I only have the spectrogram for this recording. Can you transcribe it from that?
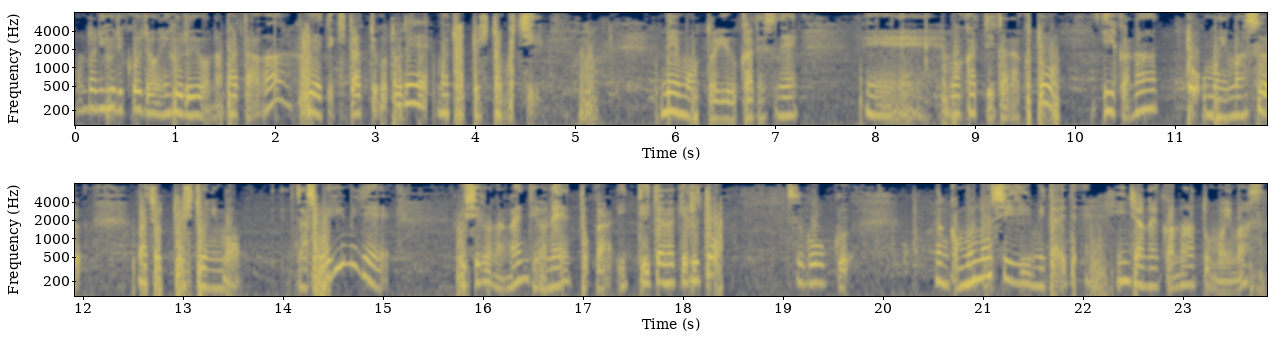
本当に振り子状に振るようなパターが増えてきたっていうことで、まあちょっと一口、メモというかですね、えー、分かっていただくといいかなと思います。まあちょっと人にも、じゃそういう意味で、後ろ長いんだよね、とか言っていただけると、すごく、なんか物知りみたいでいいんじゃないかなと思います。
